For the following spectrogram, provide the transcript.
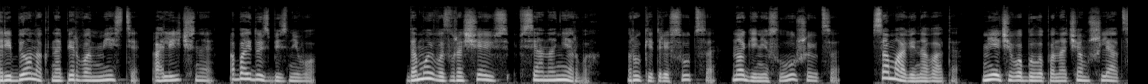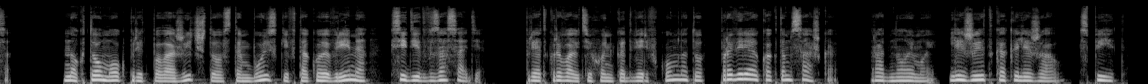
Ребенок на первом месте, а личное — обойдусь без него. Домой возвращаюсь вся на нервах. руки трясутся, ноги не слушаются. Сама виновата, нечего было по ночам шляться. Но кто мог предположить, что Стембольский в такое время сидит в засаде? Приоткрываю тихонько дверь в комнату, проверяю, как там Сашка. Родной мой, лежит, как и лежал, спит.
